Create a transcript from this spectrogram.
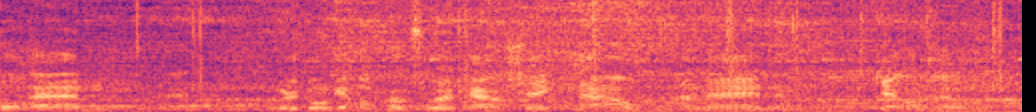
But um, I'm going to go and get my post-workout shake now, and then get on home.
